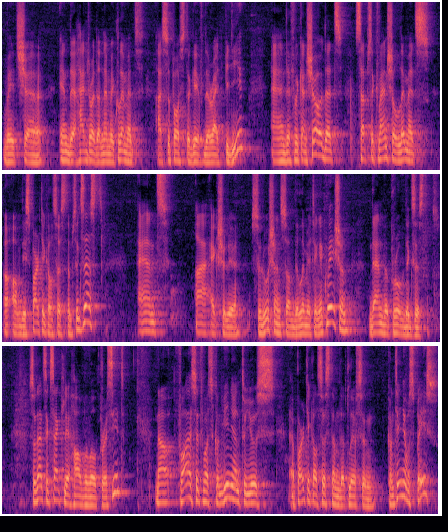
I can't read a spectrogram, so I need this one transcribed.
which uh, in the hydrodynamic limit are supposed to give the right PD. And if we can show that subsequential limits of these particle systems exist and are actually solutions of the limiting equation, then the existence. So that's exactly how we will proceed. Now, for us, it was convenient to use a particle system that lives in continuum space,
